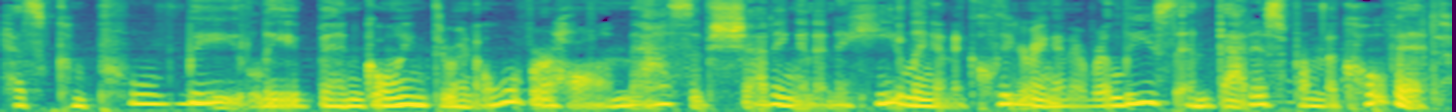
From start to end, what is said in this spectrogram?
has completely been going through an overhaul, a massive shedding and a healing and a clearing and a release. And that is from the COVID.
